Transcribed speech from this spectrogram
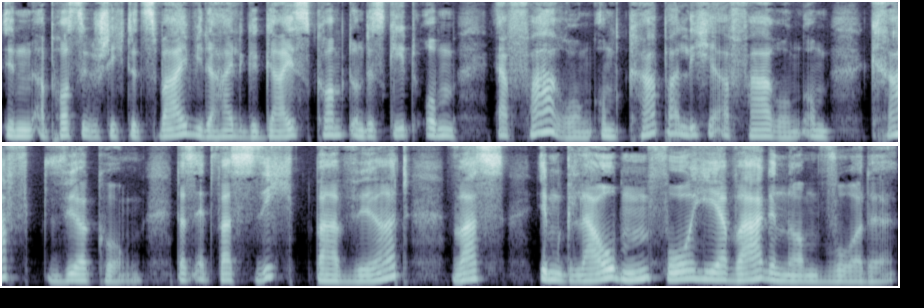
in Apostelgeschichte 2, wie der Heilige Geist kommt und es geht um Erfahrung, um körperliche Erfahrung, um Kraftwirkung, dass etwas sichtbar wird, was im Glauben vorher wahrgenommen wurde.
